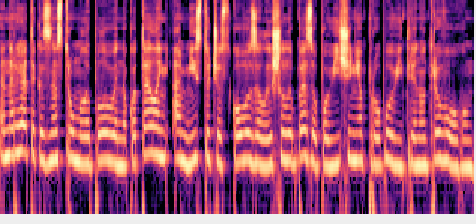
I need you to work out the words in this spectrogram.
Енергетики знеструмили половину котелень, а місто частково залишили без оповіщення про повітряну тривогу.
